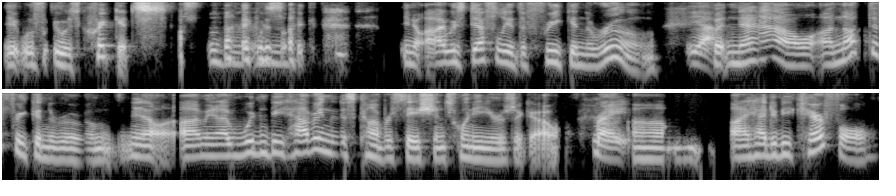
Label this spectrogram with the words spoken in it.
it was it was crickets. Mm-hmm, it was mm-hmm. like, you know, I was definitely the freak in the room. Yeah. But now I'm not the freak in the room. You know, I mean, I wouldn't be having this conversation 20 years ago. Right. Um, I had to be careful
